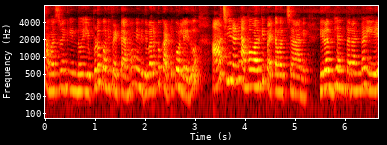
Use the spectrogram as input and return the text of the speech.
సంవత్సరం కిందో ఎప్పుడో కొని పెట్టాము. మేము ఇదివరకు కట్టుకోలేదు. ఆ చీరని అమ్మవారికి పెట్టవచ్చా అని. నిరభ్యంతరంగా ఏ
